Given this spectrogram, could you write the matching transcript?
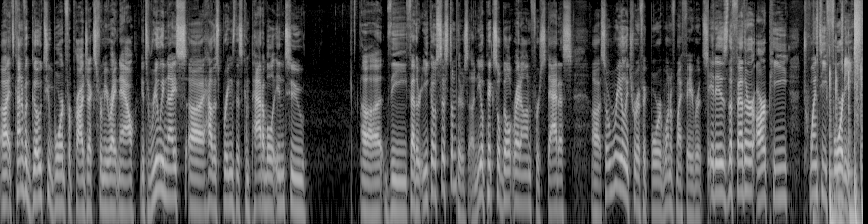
Uh, it's kind of a go-to board for projects for me right now. It's really nice uh, how this brings this compatible into uh, the Feather ecosystem. There's a NeoPixel built right on for status. Uh, so really terrific board, one of my favorites. It is the Feather RP 2040.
